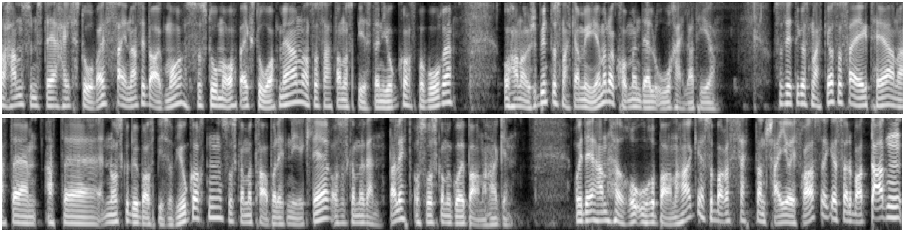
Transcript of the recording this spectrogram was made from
at han syns det er helt storveis. Senest i dag morges så sto vi opp, jeg sto opp med han, og så satt han og spiste en yoghurt på bordet. Og han har jo ikke begynt å snakke mye, men det kom en del ord hele tida. Så sitter jeg og snakker, og så sier jeg til han at, eh, at eh, nå skal du bare spise opp yoghurten, så skal vi ta på litt nye klær, og så skal vi vente litt, og så skal vi gå i barnehagen. Og idet han hører ordet barnehage, så bare setter han skeia ifra seg, og så er det bare daden!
